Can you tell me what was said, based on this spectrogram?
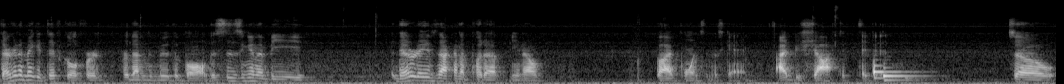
they're going to make it difficult for, for them to move the ball. This isn't going to be Notre Dame's not going to put up you know five points in this game. I'd be shocked if they did. So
